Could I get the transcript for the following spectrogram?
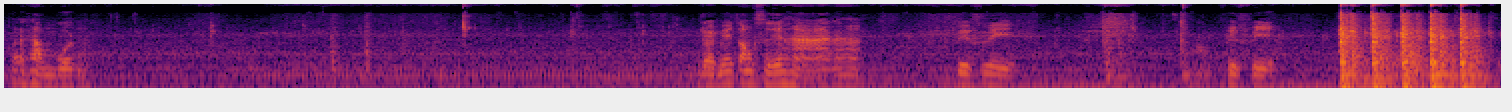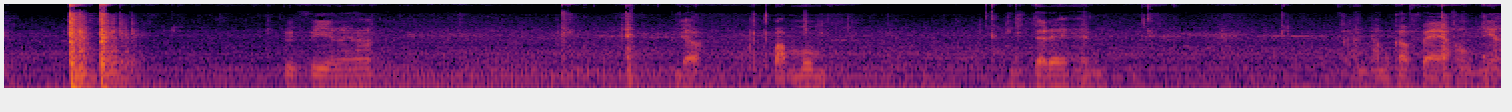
เพื่อทำบุญ โดยไม่ต้องซื้อหานะฮะ ฟรีฟรีฟรีฟรีฟรีฟรีเลยฮะเดี๋ยวปรับมุม จะได้เห็นการทำกาแฟของเฮีย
